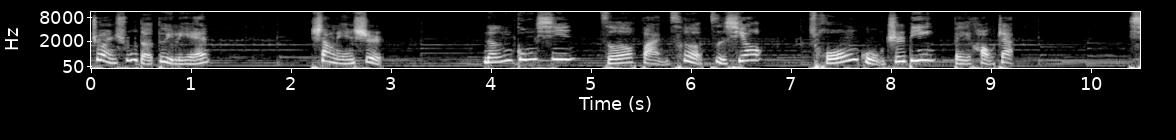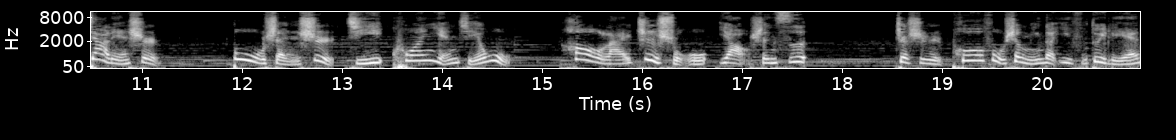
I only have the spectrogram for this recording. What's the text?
篆书的对联，上联是“能攻心，则反侧自消，从古之兵非好战”，下联是“不审事及宽严节物，后来治蜀要深思”，这是颇负盛名的一副对联。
